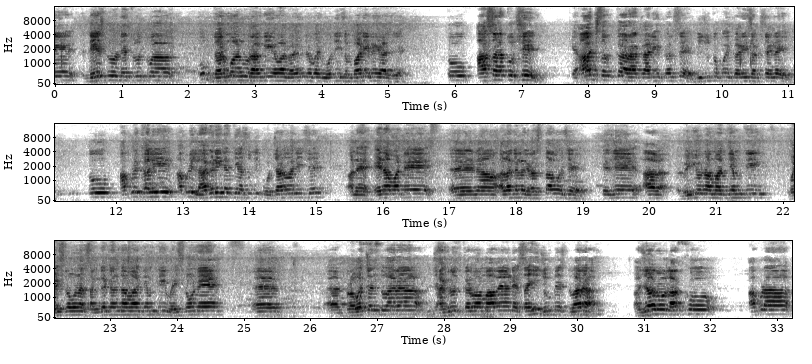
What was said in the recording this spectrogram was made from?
દેશનું નેતૃત્વ ખૂબ ધર્માનુરાગી એવા નરેન્દ્રભાઈ મોદી સંભાળી રહ્યા છે, તો આશા તો છે જ કે આ જ સરકાર આ કાર્ય કરશે, બીજું તો કોઈ કરી શકશે નહીં. તો આપણે ખાલી આપણી લાગણીને ત્યાં સુધી પહોંચાડવાની છે અને એના માટે એના અલગ અલગ રસ્તાઓ છે કે જે આ વિડીયોના માધ્યમથી વૈષ્ણવના સંગઠનના માધ્યમથી વૈષ્ણવને પ્રવચન દ્વારા જાગૃત કરવામાં આવે અને સહી ઝુંબેશ દ્વારા હજારો લાખો આપણા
